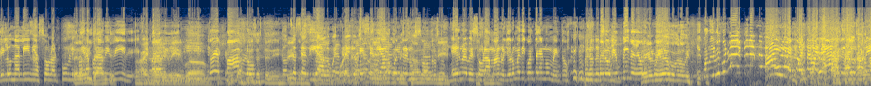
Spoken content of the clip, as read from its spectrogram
Dilo, una línea solo al público. Pero Era para vivir, Ay, fue para para vivir, vivir. wow. Entonces Pablo. Entonces Sí, ese diálogo entre ellos. ese diálogo entre nosotros, sí. él me besó la mano, yo no me di cuenta en el momento, Pero vi un video En el después. video porque lo vi. Y cuando yo digo, ¡ay, mira! ¡Ay, después te bañaste, Dios mío!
